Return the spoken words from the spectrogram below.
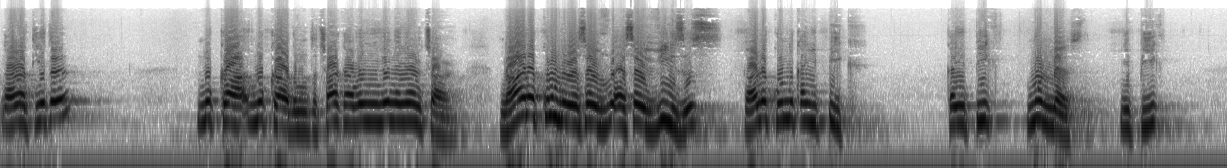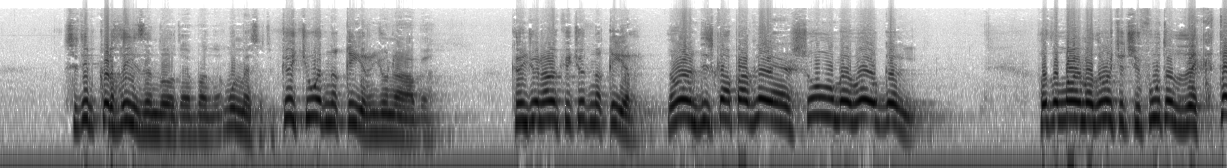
në anën tjetër, nuk ka, nuk ka domethënë të çarë, ka dhe një dhe një të çarë. Në anën kundër e saj, e saj vizës, në anën kundër ka një pikë, Ka një pikë mu në mes, një pikë si tip kërthize ndodhet ajo brenda, mu në mes aty. Kjo quhet nekir në gjuhën arabe. Kjo në gjuhën arabe kjo quhet nekir. Domethënë diçka pa vlerë, shumë e vogël. Thotë Allahu i madhëruar që çifutët dhe këtë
